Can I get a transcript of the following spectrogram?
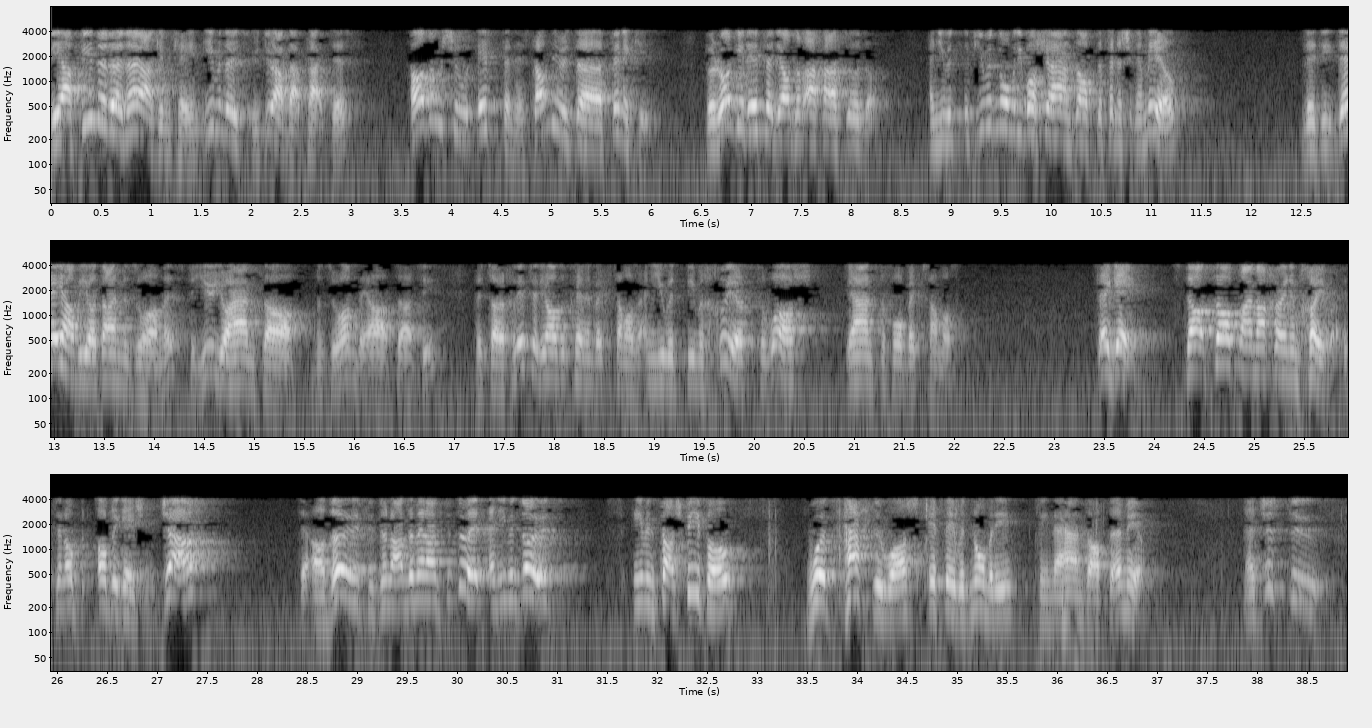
V'afidu nagim kain, even those who do have that practice, adam shu iftanis, somebody who's uh, finicky. V'rogid ifed yadav achas udah. And you would, if you would normally wash your hands after finishing a meal, for you, your hands are mezuam, they are dirty. And you would be mechuyev to wash your hands before Bik Samos. So again, starts off by Macharonim Chayva. It's an ob- obligation. Just, there are those who do not have the minhag to do it, and even those, even such people, would have to wash if they would normally clean their hands after a meal. Now, just to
